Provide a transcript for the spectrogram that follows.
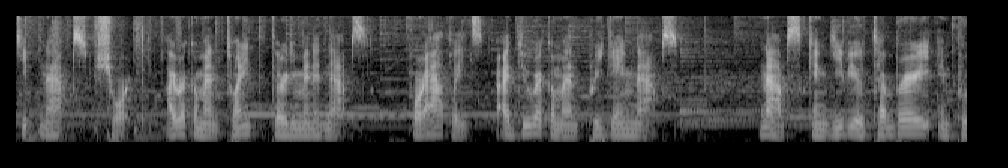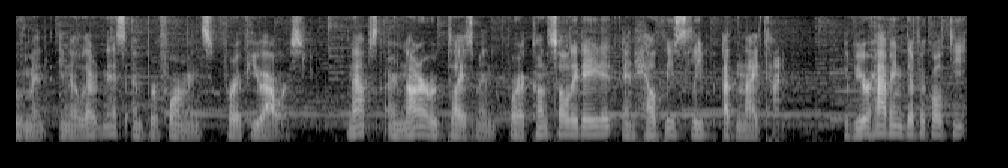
Keep naps short. I recommend 20 to 30 minute naps. For athletes, I do recommend pre game naps. Naps can give you a temporary improvement in alertness and performance for a few hours. Naps are not a replacement for a consolidated and healthy sleep at nighttime. If you're having difficulty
